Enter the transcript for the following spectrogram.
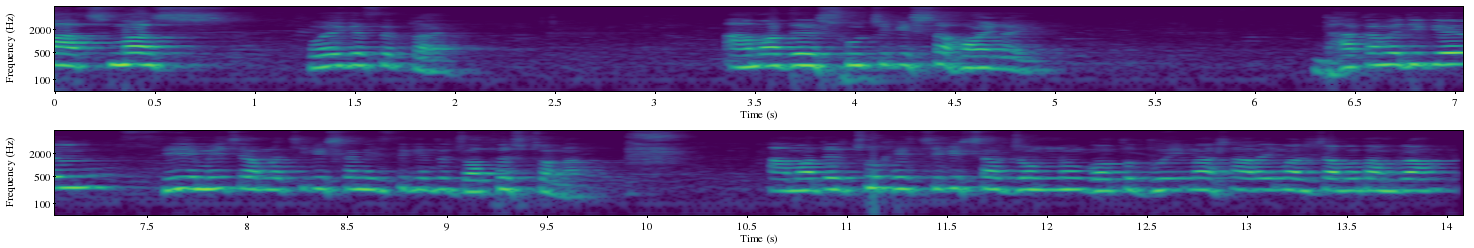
পাঁচ মাস হয়ে গেছে প্রায়। আমাদের সুচিকিৎসা হয় নাই। ঢাকা মেডিকেল সিএমএইচে আমরা চিকিৎসা নিচ্ছি কিন্তু যথেষ্ট না। আমাদের চোখের চিকিৎসার জন্য গত দুই মাস, আড়াই মাস যাবৎ আমরা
